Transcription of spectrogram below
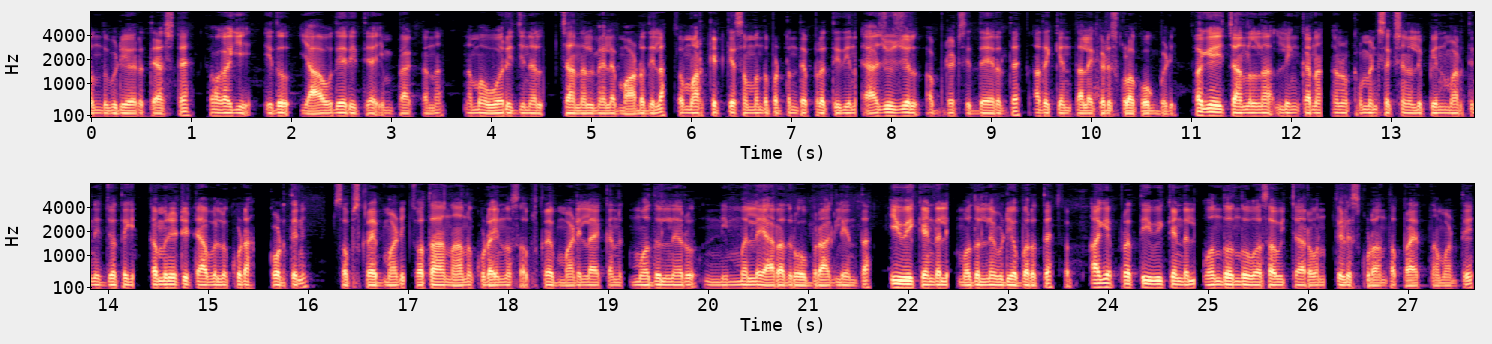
ಒಂದು ವಿಡಿಯೋ ಇರುತ್ತೆ ಅಷ್ಟೇ. ಹಾಗಾಗಿ ಇದು ಯಾವುದೇ ರೀತಿಯ ಇಂಪ್ಯಾಕ್ಟ್ ಅನ್ನ ನಮ್ಮ ಒರಿಜಿನಲ್ ಚಾನಲ್ ಮೇಲೆ ಮಾಡೋದಿಲ್ಲ. ಸೊ ಮಾರ್ಕೆಟ್ಗೆ ಸಂಬಂಧಪಟ್ಟಂತೆ ಪ್ರತಿದಿನ ಆಸ್ ಯೂಶುವಲ್ ಅಪ್ಡೇಟ್ಸ್ ಇದ್ದೇ ಇರುತ್ತೆ. ಅದಕ್ಕೆ ತಲೆ ಕೆಡಿಸ್ಕೊಳಕ್ ಹೋಗ್ಬೇಡಿ. ಹಾಗೆ ಈ ಚಾನಲ್ನ ಲಿಂಕ್ ಅನ್ನ ನಾನು ಕಮೆಂಟ್ ಸೆಕ್ಷನ್ ಅಲ್ಲಿ ಪಿನ್ ಮಾಡ್ತೀನಿ. ಜೊತೆಗೆ ಕಮ್ಯುನಿಟಿ ಟ್ಯಾಬ್ ಕೂಡ ಕೊಡ್ತೀನಿ. ಸಬ್ಸ್ಕ್ರೈಬ್ ಮಾಡಿ. ಸ್ವತಃ ನಾನು ಕೂಡ ಇನ್ನು ಸಬ್ಸ್ಕ್ರೈಬ್ ಮಾಡಿಲ್ಲ. ಯಾಕಂದ್ರೆ ಮೊದಲನೇರು ನಿಮ್ಮಲ್ಲೇ ಯಾರಾದ್ರೂ ಒಬ್ಬರಾಗ್ಲಿ ಅಂತ ಈ ವೀಕೆಂಡ್ ಅಲ್ಲಿ ಮೊದಲನೇ ವಿಡಿಯೋ ಬರುತ್ತೆ. ಹಾಗೆ ಪ್ರತಿ ವೀಕೆಂಡ್ ಅಲ್ಲಿ ಒಂದೊಂದು ಹೊಸ ವಿಚಾರವನ್ನು ತಿಳಿಸ್ಕೊಡೋ ಪ್ರಯತ್ನ ಮಾಡ್ತೀನಿ.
